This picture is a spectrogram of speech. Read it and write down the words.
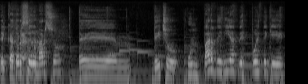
El 14 de marzo, eh, de hecho, un par de días después de que,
